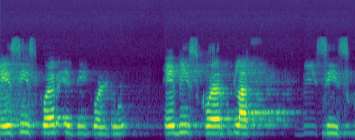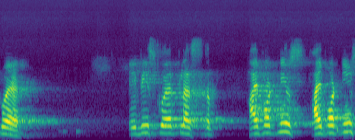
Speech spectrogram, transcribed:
AC square is equal to AB square plus BC square. AB square plus the hypotenuse hypotenuse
